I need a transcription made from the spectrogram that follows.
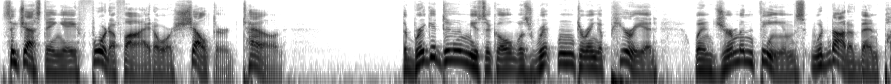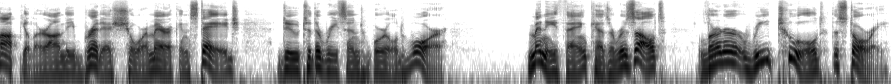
suggesting a fortified or sheltered town. The Brigadoon musical was written during a period when German themes would not have been popular on the British or American stage due to the recent World War. Many think, as a result, Lerner retooled the story,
